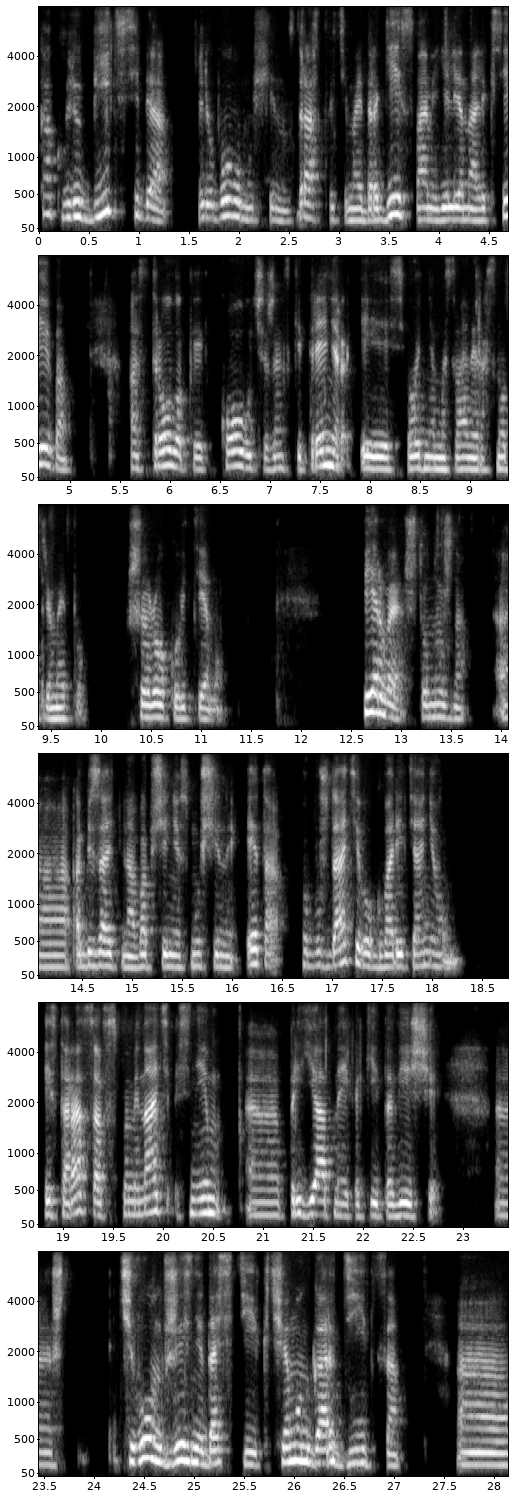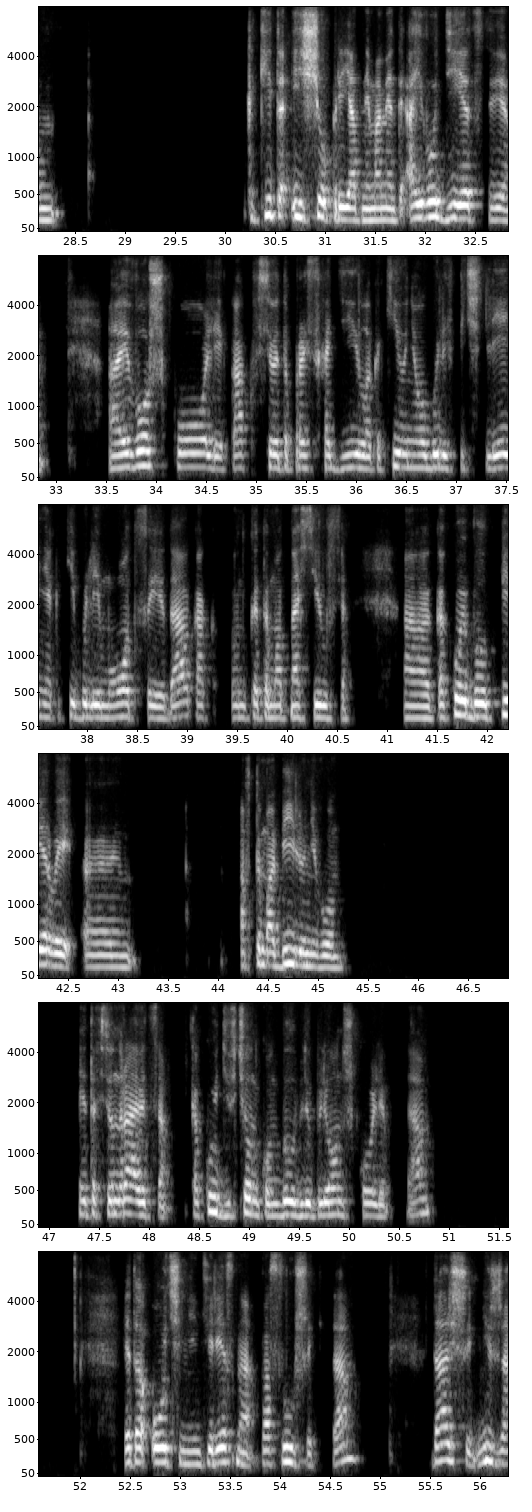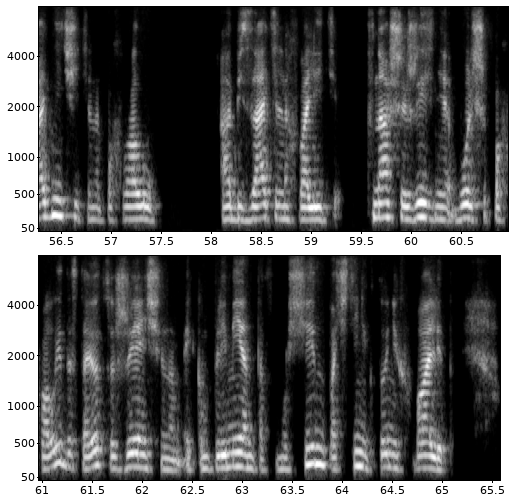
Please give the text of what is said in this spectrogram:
как влюбить в себя любого мужчину. Здравствуйте, мои дорогие, с вами Елена Алексеева, астролог и коуч, женский тренер, и сегодня мы с вами рассмотрим эту широкую тему. Первое, что нужно а, обязательно в общении с мужчиной, это побуждать его говорить о нем и стараться вспоминать с ним э, приятные какие-то вещи, э, чего он в жизни достиг, чем он гордится, какие-то еще приятные моменты о его детстве, о его школе, как все это происходило, какие у него были впечатления, какие были эмоции, да, как он к этому относился, а, какой был первый э, автомобиль у него. Это все нравится, какую девчонку он был влюблен в школе. Да. Это очень интересно послушать. Да. Дальше не жадничайте на похвалу, обязательно хвалите в нашей жизни больше похвалы достается женщинам и комплиментов. Мужчин почти никто не хвалит,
